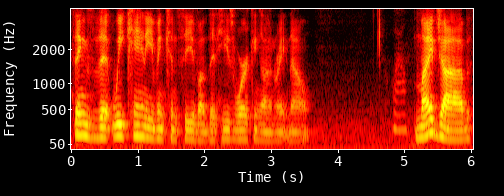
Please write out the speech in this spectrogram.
things that we can't even conceive of that he's working on right now. Wow. My job,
